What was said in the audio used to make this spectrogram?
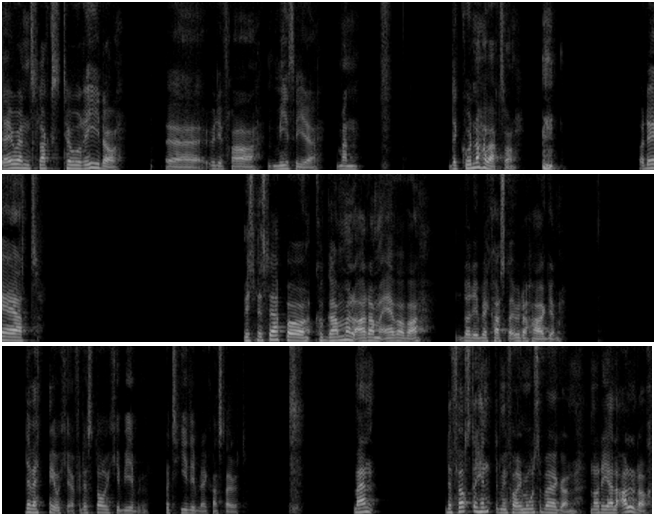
det er jo en slags teori, da, uh, ut ifra min side, men det kunne ha vært sånn. Og det er at hvis vi ser på hvor gammel Adam og Eva var da de ble kasta ut av hagen Det vet vi jo ikke, for det står jo ikke i Bibelen hvor tid de ble kasta ut. Men det første hintet vi får i Mosebøkene når det gjelder alder,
